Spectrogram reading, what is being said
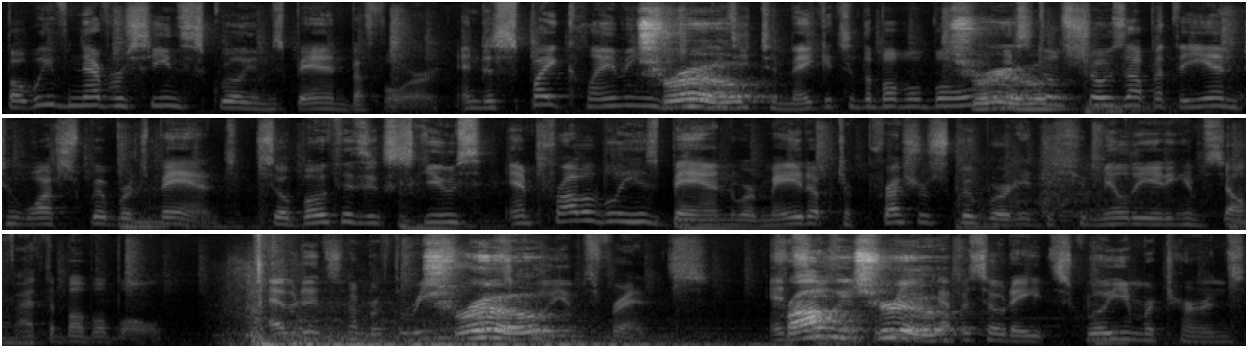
But we've never seen Squilliam's band before, and despite claiming True. he's too busy to make it to the Bubble Bowl, True. he still shows up at the end to watch Squidward's band. So both his excuse and probably his band were made up to pressure Squidward into humiliating himself at the Bubble Bowl. Evidence number three: True. Squilliam's friends. In Probably season three, true. episode 8, Squilliam returns.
